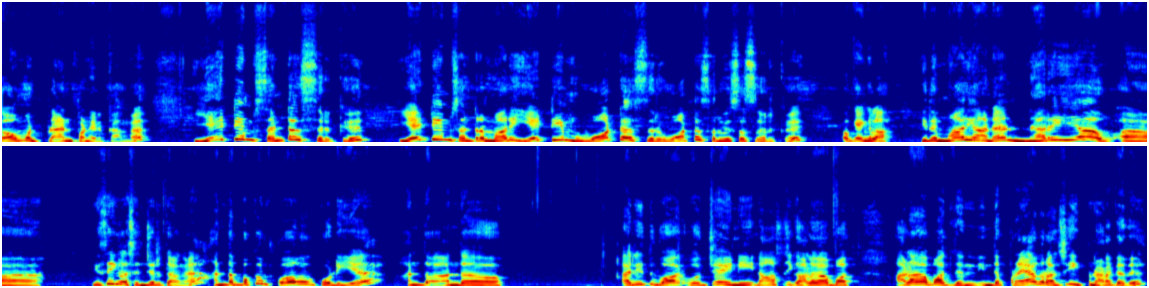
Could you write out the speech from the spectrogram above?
கவர்மெண்ட் பிளான் பண்ணியிருக்காங்க. ஏடிஎம் சென்டர்ஸ் இருக்குது ஏடிஎம் சென்டர் மாதிரி ஏடிஎம் வாட்டர்ஸ் இருக்கு வாட்டர் சர்வீசஸ் இருக்குது ஓகேங்களா? இது மாதிரியான நிறையா விஷயங்களை செஞ்சுருக்காங்க. அந்த பக்கம் போகக்கூடிய அந்த அந்த ஹரித்வார் உஜ்ஜயினி நாசிக் அலகாபாத் அலகாபாத் இந்த- இந்த பிரயாகராஜுக்கு இப்போ நடக்குது.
